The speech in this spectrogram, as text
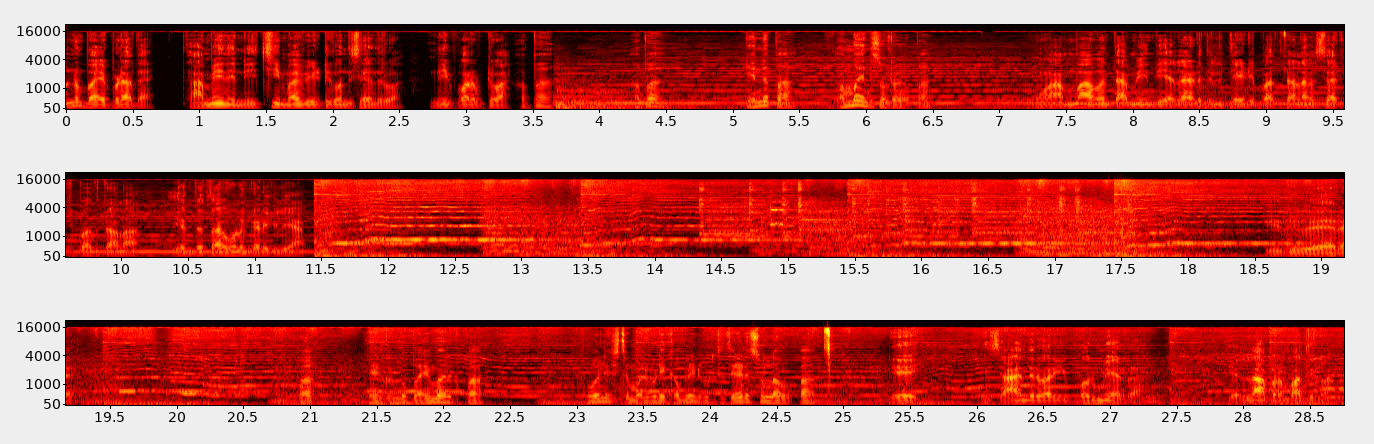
ஒன்றும் பயப்படாத. தம்பி நிச்சயமா வீட்டுக்கு வந்து சேர்ந்துருவா. நீ புறப்பட்டு வா. அப்பா அப்பா என்னப்பா? அம்மா என்ன சொல்றாங்கப்பா? உன் அம்மாவும் தம்பிந்தி எல்லா இடத்துலையும் தேடி பார்த்துட்டாலும் விசாரிச்சு பார்த்துட்டாலாம். எந்த தகவலும் கிடைக்கலையா? இது வேற. அப்பா எனக்கு ரொம்ப பயமா இருக்குப்பா. போலீஸ்ட்ட மறுபடியும் கம்ப்ளைண்ட் கொடுத்து தேட சொல்லாமப்பா. ஏய் நீ சாயந்தரம் வரைக்கும் பொறுமையாடுறா எல்லாம் அப்புறம் பார்த்துக்கலாம்.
